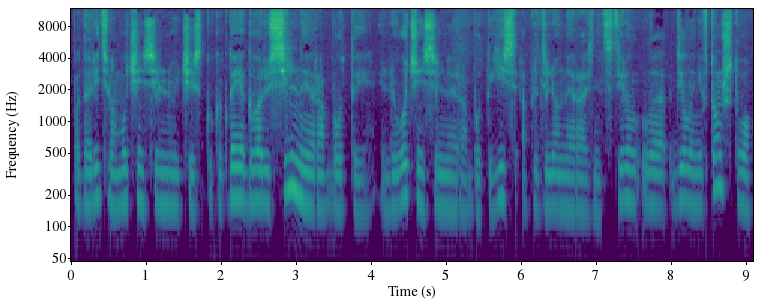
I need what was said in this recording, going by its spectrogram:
подарить вам очень сильную чистку. Когда я говорю сильные работы или очень сильные работы, есть определенная разница. Дело, дело не в том, что,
